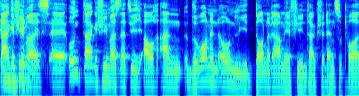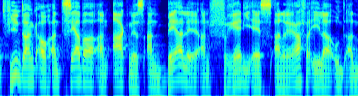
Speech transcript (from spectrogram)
Danke vielmals. Äh, und danke vielmals natürlich auch an The One and Only Don Ramme. Vielen Dank für deinen Support. Vielen Dank auch an Zerba, an Agnes, an Berle, an Freddy S., an Raffaela und an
